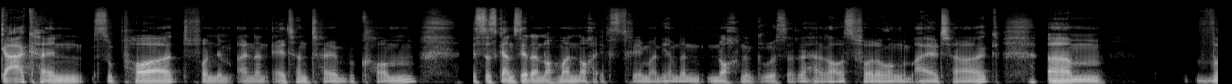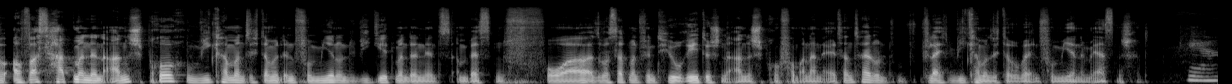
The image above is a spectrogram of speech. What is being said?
gar keinen Support von dem anderen Elternteil bekommen, ist das Ganze ja dann nochmal noch extremer. Die haben dann noch eine größere Herausforderung im Alltag. Ähm, auf was hat man denn Anspruch? Wie kann man sich damit informieren und wie geht man denn jetzt am besten vor? Also was hat man für einen theoretischen Anspruch vom anderen Elternteil und vielleicht wie kann man sich darüber informieren im ersten Schritt? Ja,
